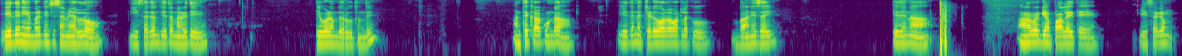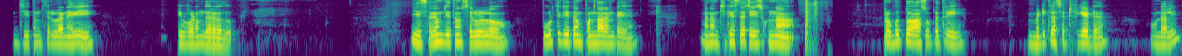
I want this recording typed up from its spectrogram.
ఏదైనా ఎమర్జెన్సీ సమయాల్లో ఈ సగం జీతం అనేది ఇవ్వడం జరుగుతుంది. అంతేకాకుండా ఏదైనా చెడు అలవాట్లకు బానిసై ఏదైనా అనారోగ్యం పాలైతే ఈ సగం జీతం సెలవులు అనేవి ఇవ్వడం జరగదు. ఈ సగం జీతం సెలవులో పూర్తి జీతం పొందాలంటే మనం చికిత్స చేసుకున్న ప్రభుత్వ ఆసుపత్రి మెడికల్ సర్టిఫికేట్ ఉండాలి.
